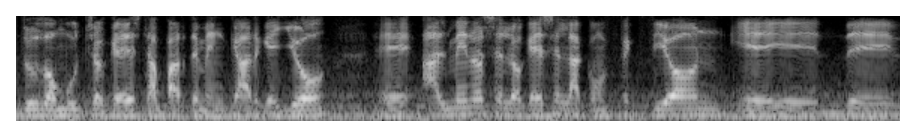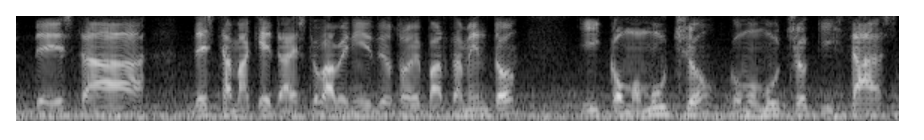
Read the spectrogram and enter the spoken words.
dudo mucho que de esta parte me encargue yo, eh, al menos en lo que es en la confección eh, de, esta, de esta maqueta. Esto va a venir de otro departamento y como mucho, como mucho, quizás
